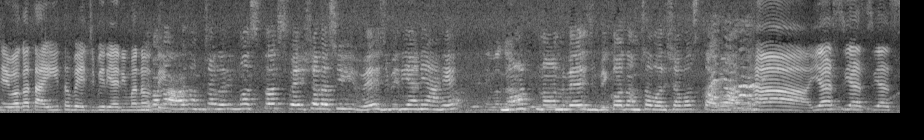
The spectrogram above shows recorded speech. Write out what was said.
हे बघा ताई इथं व्हेज बिर्याणी बनवते बघा आज आमच्या घरी मस्त स्पेशल अशी व्हेज बिर्याणी आहे. नॉट नॉन व्हेज बिकॉज आमचा वर्षावास चालू आहे. हा yes yes yes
